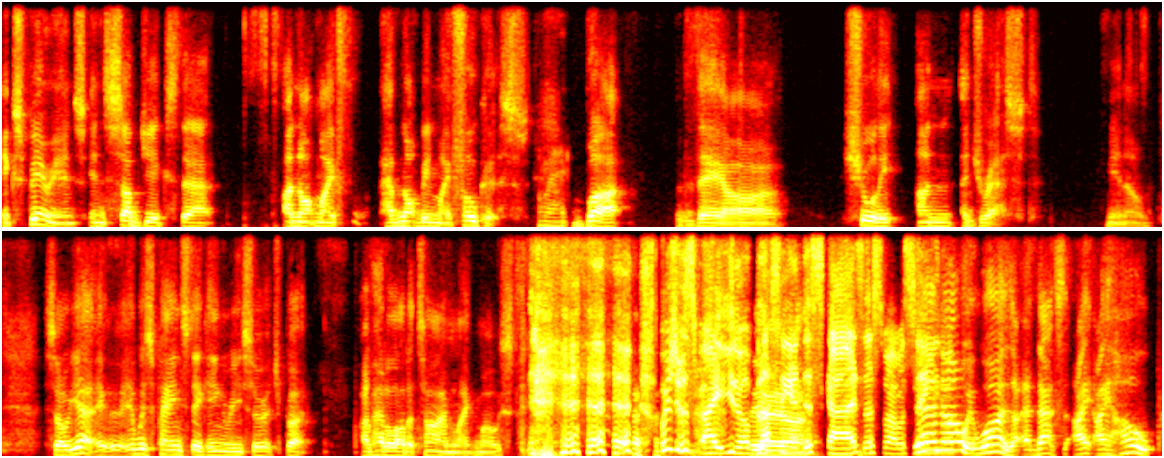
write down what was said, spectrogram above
experience in subjects that are not my have not been my focus right but they are surely unaddressed you know so yeah it, it was painstaking research but I've had a lot of time, like most. Which was right, you know, blessing yeah, yeah. in disguise. That's what I was saying. Yeah, no, it was. That's. I. I hope.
